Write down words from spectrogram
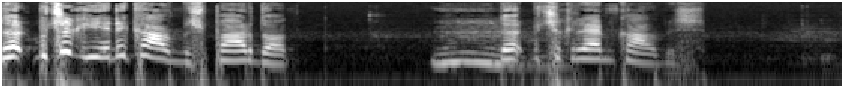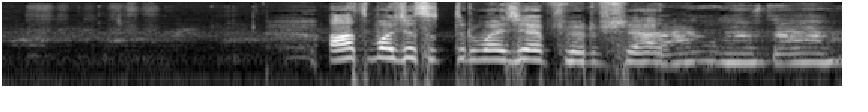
4.5 yeni kalmış pardon. Hmm. 4.5 RAM kalmış. Atmaca tutturmaca yapıyorum şu an. Tamam tamam.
